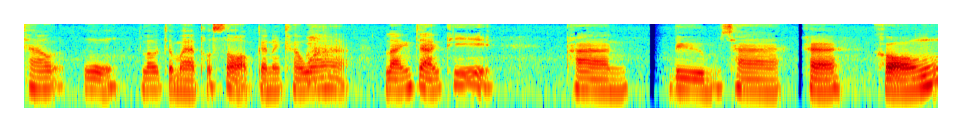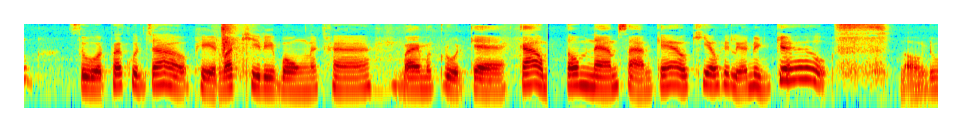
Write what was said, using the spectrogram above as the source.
เช้าอ้เราจะมาทดสอบกันนะคะว่า หลังจากที่ทานดื่มชาค่ะ ของสูตรพระคุณเจ้าเพจวัดคีรีบงนะคะ ใบมะกรูดแก่9ต้มน้ำสามแก้วเคี่ยวให้เหลือ1แก้ว ลองดู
